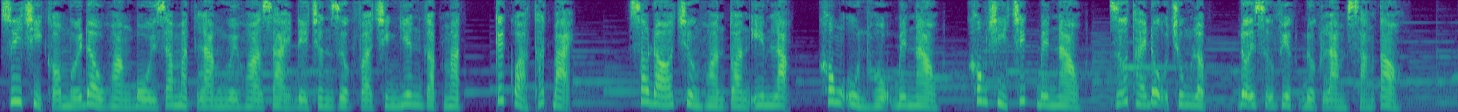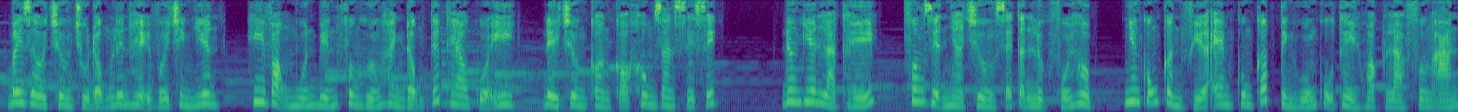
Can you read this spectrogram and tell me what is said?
duy chỉ có mới đầu Hoàng Bồi ra mặt làm người hòa giải để Trần Dược và Trình Nhiên gặp mặt, kết quả thất bại. Sau đó trường hoàn toàn im lặng, không ủng hộ bên nào, không chỉ trích bên nào, giữ thái độ trung lập, đợi sự việc được làm sáng tỏ. Bây giờ trường chủ động liên hệ với Trình Nhiên, hy vọng muốn biến phương hướng hành động tiếp theo của y để trường còn có không gian xê xích. Đương nhiên là thế, phương diện nhà trường sẽ tận lực phối hợp, nhưng cũng cần phía em cung cấp tình huống cụ thể hoặc là phương án.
